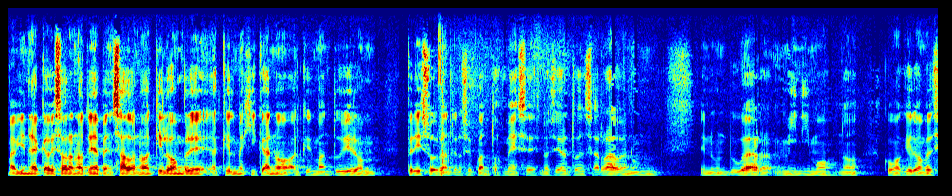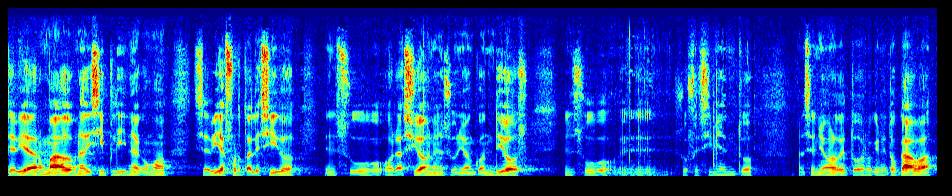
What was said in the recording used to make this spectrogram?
Me viene a la cabeza, ahora no tenía pensado, ¿no? Aquel hombre, aquel mexicano al que mantuvieron preso durante no sé cuántos meses, ¿no es cierto?, encerrado en un, en un lugar mínimo, ¿no? Cómo aquel hombre se había armado una disciplina, cómo se había fortalecido en su oración, en su unión con Dios, en su, eh, su ofrecimiento al Señor de todo lo que le tocaba,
